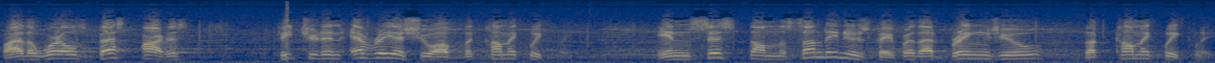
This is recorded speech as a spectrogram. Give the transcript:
by the world's best artists featured in every issue of the Comic Weekly. Insist on the Sunday newspaper that brings you the Comic Weekly.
